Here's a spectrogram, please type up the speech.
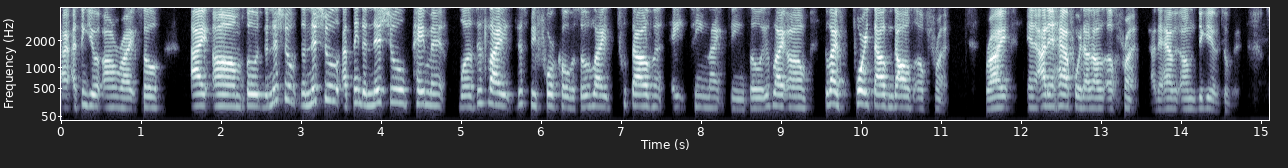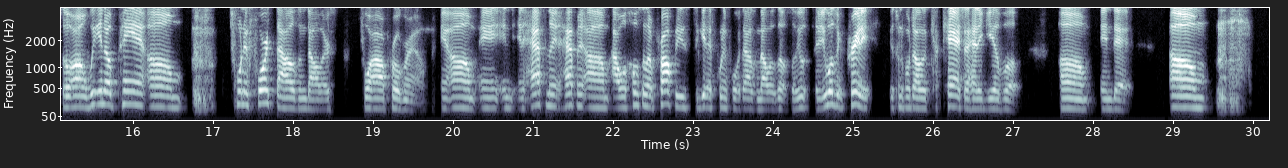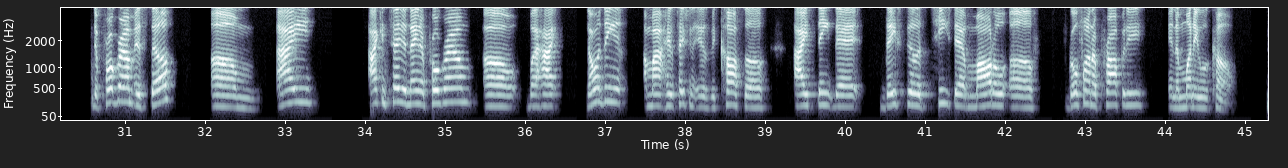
I think you're all right. So I um so the initial the initial I think the initial payment was just like just before COVID. So it was like 2018, 19. So it's like um it's like forty thousand dollars up front, right? And I didn't have forty thousand dollars up front. I didn't have um to give to it. So um we ended up paying um twenty four thousand dollars for our program. And um and, and it happened happened um I was hosting on properties to get that twenty four thousand dollars up. So it, it wasn't credit, it's twenty four thousand cash I had to give up um in that. Um the program itself, um, I I can tell you the name of the program, uh, but I, the only thing my hesitation is because of I think that they still teach that model of go find a property and the money will come.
